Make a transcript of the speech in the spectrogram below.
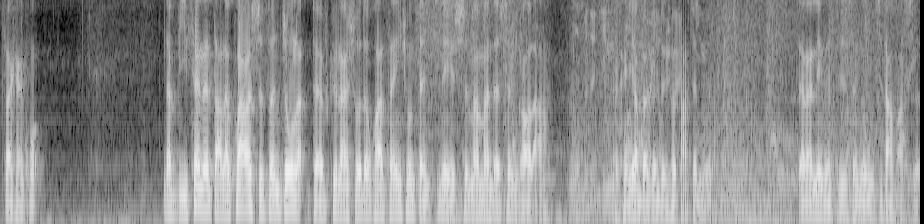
再开矿。那比赛呢打了快二十分钟了，对 FQ 来说的话，三英雄等级呢也是慢慢的升高了啊。看看要不要跟对手打正面了，再来练个级，升个五级大法师。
